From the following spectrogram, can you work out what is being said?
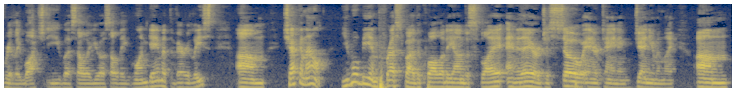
really watched a USL or USL League One game at the very least. Um, check them out. You will be impressed by the quality on display, and they are just so entertaining, genuinely. Um,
